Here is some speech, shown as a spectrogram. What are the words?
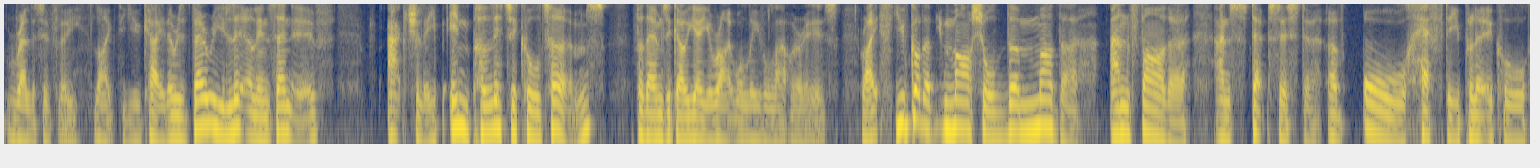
relatively, like the UK. There is very little incentive, actually, in political terms, for them to go, yeah, you're right, we'll leave all that where it is, right? You've got to marshal the mother and father and stepsister of all hefty political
